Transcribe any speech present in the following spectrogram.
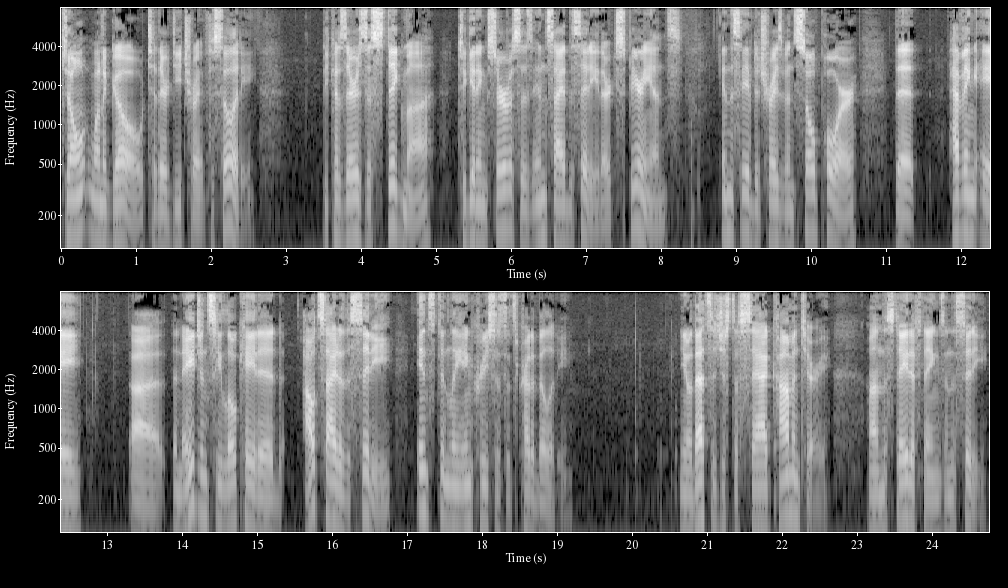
don't want to go to their Detroit facility because there's a stigma to getting services inside the city. Their experience in the city of Detroit has been so poor that having a uh, an agency located outside of the city instantly increases its credibility. You know, that's just a sad commentary on the state of things in the city.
